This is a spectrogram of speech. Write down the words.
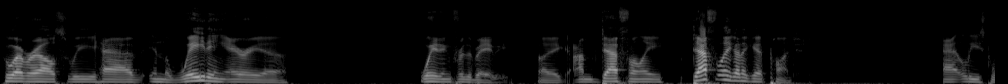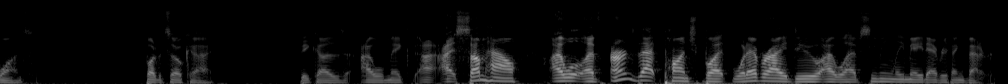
whoever else we have in the waiting area waiting for the baby. Like, I'm definitely, definitely going to get punched at least once. But it's okay because I will make I, I, somehow I will have earned that punch, but whatever I do, I will have seemingly made everything better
